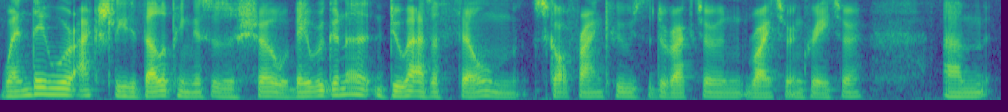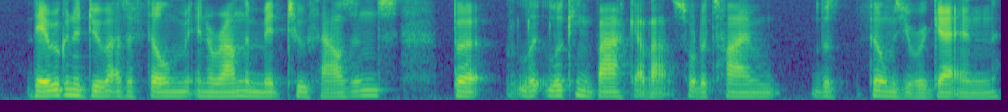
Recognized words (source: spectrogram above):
when they were actually developing this as a show, they were going to do it as a film. Scott Frank, who's the director and writer and creator, um, they were going to do it as a film in around the mid 2000s, but l- looking back at that sort of time, the films you were getting,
